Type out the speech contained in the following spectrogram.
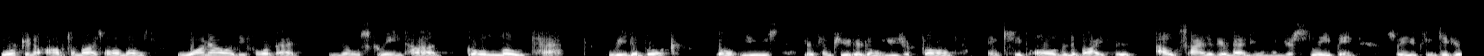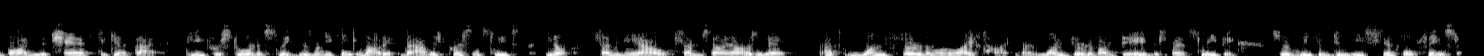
working to optimize hormones one hour before bed, no screen time, go low tech, read a book, don't use your computer, don't use your phone, and keep all the devices outside of your bedroom when you're sleeping so you can give your body the chance to get that deep restorative sleep. Because when you think about it, the average person sleeps, you know, seven, eight hours, seven to nine hours a day. That's one third of our lifetime, right? One third of our day we're spent sleeping. So if we could do these simple things to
